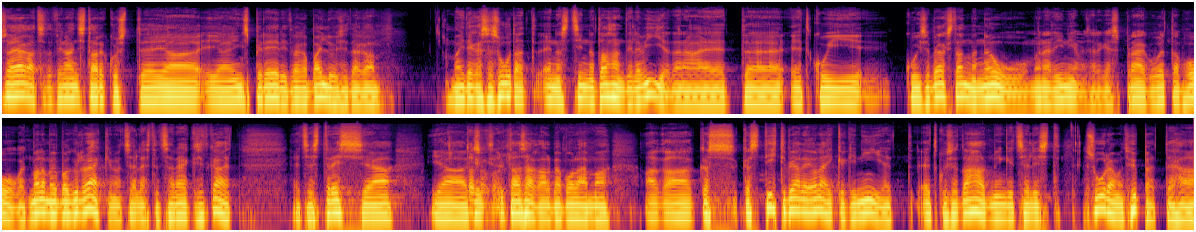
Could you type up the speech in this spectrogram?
sa jagad seda finantstarkust ja, ja inspireerid väga paljusid, aga ma ei tea, kas sa suudad ennast sinna tasandile viia täna, et, et kui, kui sa peaksid andma nõu mõnele inimesele, kes praegu võtab hoogu, et me oleme juba küll rääkinud sellest, et sa rääkisid ka, et, et see stress ja, ja tasakaal. tasakaal peab olema. aga kas, kas tihtipeale ei ole ikkagi nii, et, et kui sa tahad mingit sellist suuremat hüpet teha,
